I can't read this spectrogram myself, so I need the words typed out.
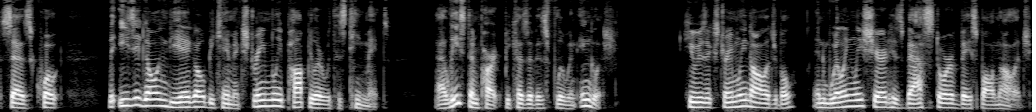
says, quote, The easygoing Dihigo became extremely popular with his teammates, at least in part because of his fluent English. He was extremely knowledgeable and willingly shared his vast store of baseball knowledge.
